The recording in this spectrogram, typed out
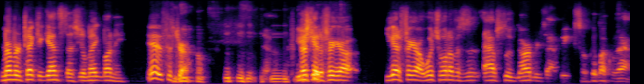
remember to pick against us. You'll make money. Yeah, this is true. You just got to figure out. You got to figure out which one of us is absolute garbage that week. So good luck with that.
